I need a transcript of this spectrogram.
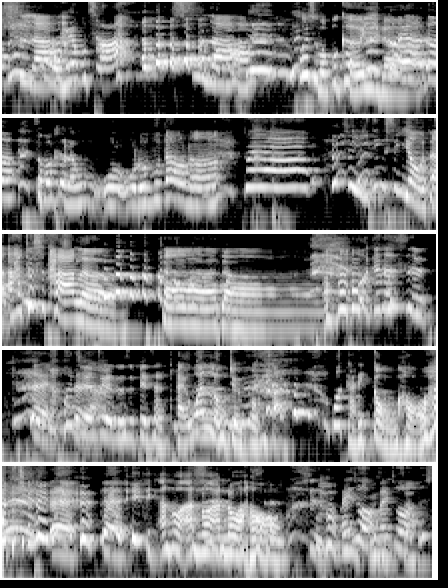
是啊，我们又不差。是啊，为什么不可以呢？对啊，那怎么可能我我轮不到呢？对啊，这一定是有的啊，就是他了。哒哒，我觉得是，对，我觉得这个就是变成台湾龙卷风版。我跟你讲吼，对对，一定安诺安诺安诺吼，是没错没错，就是。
